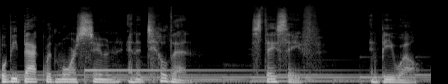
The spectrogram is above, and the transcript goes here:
We'll be back with more soon, and until then, stay safe and be well.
